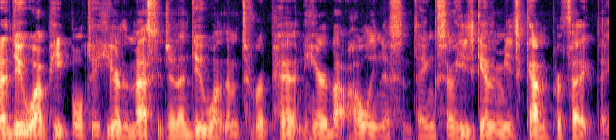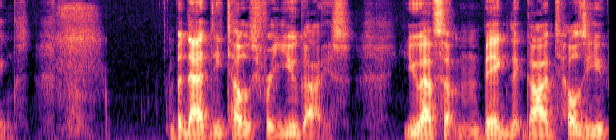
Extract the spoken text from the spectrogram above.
I do want people to hear the message, and I do want them to repent and hear about holiness and things. So he's given me these kind of prophetic things. But that detail is for you guys. You have something big that God tells you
